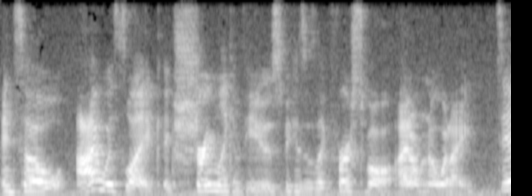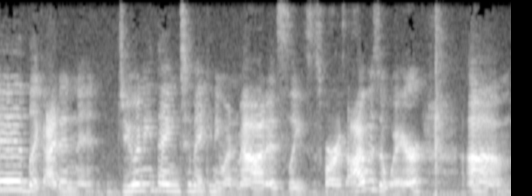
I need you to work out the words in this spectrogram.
And so I was like extremely confused because it was like, first of all, I don't know what I did. Like I didn't do anything to make anyone mad, at least as far as I was aware. Um,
